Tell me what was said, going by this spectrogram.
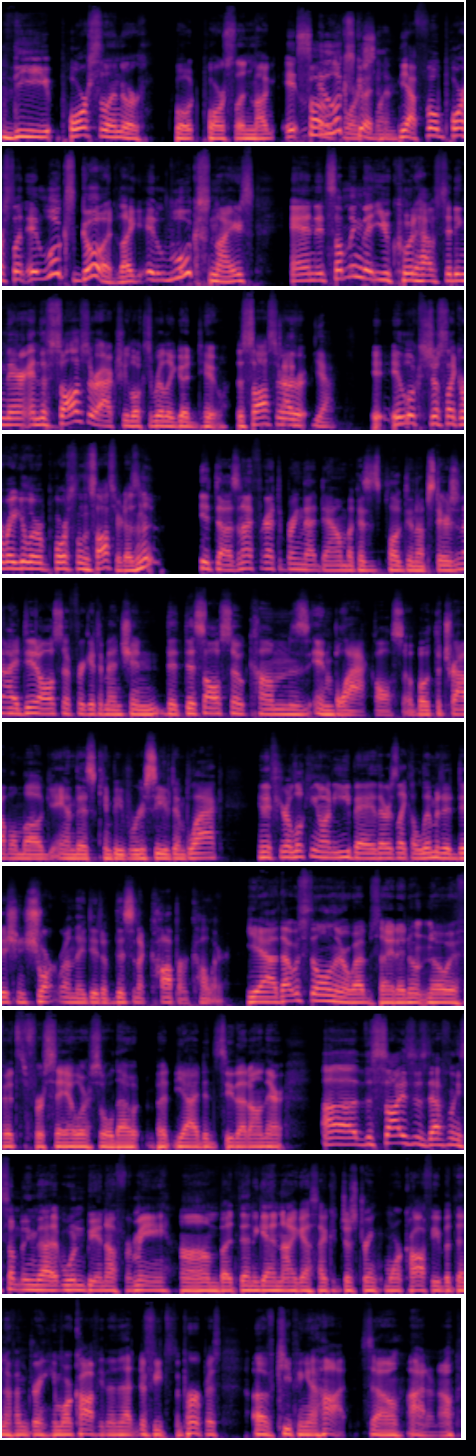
the porcelain or quote porcelain mug it, it looks porcelain. good yeah full porcelain it looks good like it looks nice and it's something that you could have sitting there and the saucer actually looks really good too the saucer I- yeah. it, it looks just like a regular porcelain saucer doesn't it It does. And I forgot to bring that down because it's plugged in upstairs. And I did also forget to mention that this also comes in black, also. Both the travel mug and this can be received in black. And if you're looking on eBay, there's like a limited edition short run they did of this in a copper color. yeah that was still on their website i don't know if it's for sale or sold out but yeah i did see that on there uh the size is definitely something that wouldn't be enough for me um but then again i guess i could just drink more coffee but then if i'm drinking more coffee then that defeats the purpose of keeping it hot so i don't know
